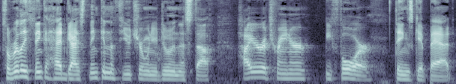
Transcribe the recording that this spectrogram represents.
So really think ahead, guys. Think in the future when you're doing this stuff. Hire a trainer before things get bad.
